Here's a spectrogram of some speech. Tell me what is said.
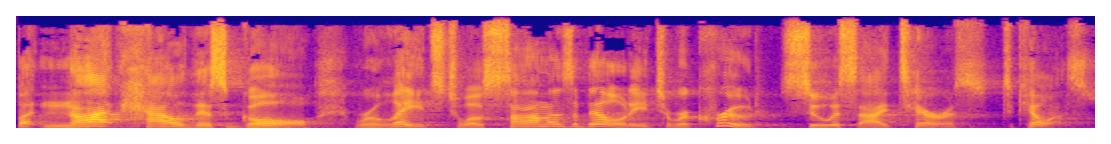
but not how this goal relates to Osama's ability to recruit suicide terrorists to kill us.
